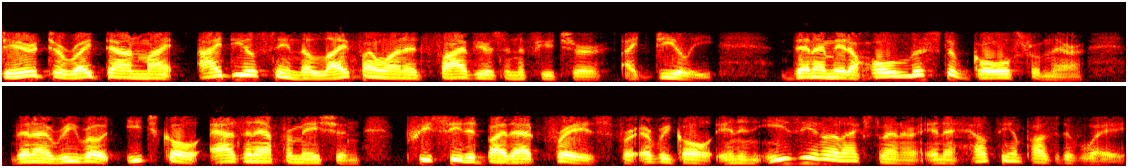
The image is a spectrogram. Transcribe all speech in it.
dared to write down my ideal scene, the life I wanted five years in the future, ideally. Then I made a whole list of goals from there. Then I rewrote each goal as an affirmation, preceded by that phrase for every goal in an easy and relaxed manner, in a healthy and positive way.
